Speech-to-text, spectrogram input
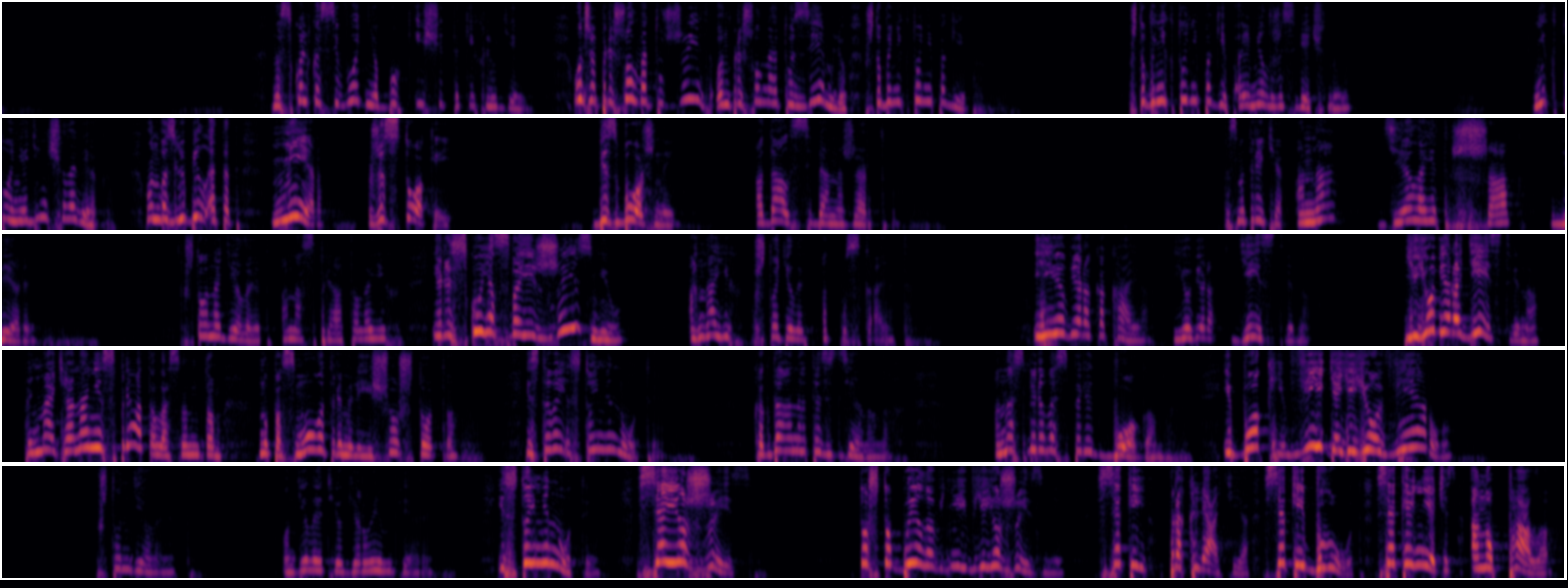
Насколько сегодня Бог ищет таких людей? Он же пришел в эту жизнь, Он пришел на эту землю, чтобы никто не погиб. Чтобы никто не погиб, а имел жизнь вечную. Никто, ни один человек. Он возлюбил этот мир жестокий, безбожный, отдал себя на жертву. Посмотрите, она делает шаг веры. Что она делает? Она спрятала их. И рискуя своей жизнью, она их что делает? Отпускает. И ее вера какая? Ее вера действенна. Ее вера действенна. Понимаете, она не спряталась, ну там, ну посмотрим или еще что-то. И с той, с той минуты, когда она это сделала, она смирилась перед Богом. И Бог, видя ее веру, что Он делает? Он делает ее героем веры. И с той минуты вся ее жизнь, то, что было в, ней, в ее жизни, всякие проклятия, всякий блуд, всякая нечисть, оно пало.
